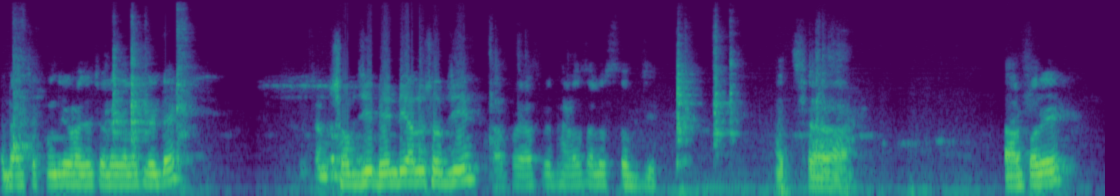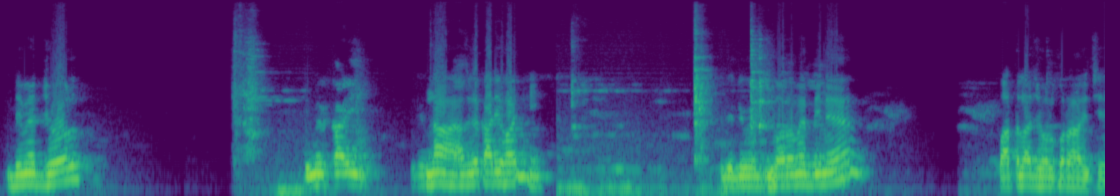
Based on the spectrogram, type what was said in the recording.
এটা হচ্ছে কুঁদরি ভাজা চলে গেল প্লেটে সবজি ভেন্ডি আলু সবজি। তারপরে আসবে ঢেঁড়স আলুর সবজি। আচ্ছা। তারপরে? ডিমের ঝোল। ডিমের কারি। না আজকে কারি হয়নি। গরমের দিনে পাতলা ঝোল করা হয়েছে।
